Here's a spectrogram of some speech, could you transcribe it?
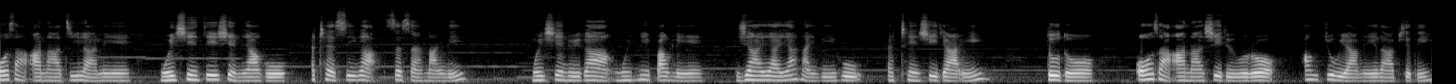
ဩဇာအာဏာကြီးလာလျင်ငွေရှင်ကြေးရှင်များကို အထက်စီးကဆက်ဆံနိုင်သည်ငငွေရှင်တွေကငွေနှစ်ပေါက်လျင်အရာရာရနိုင်သည်ဟု အထင်ရှိကြ၏သို့သောဩဇာအာဏာရှိသူကိုတော့အောက်ကျရမည်သာဖြစ်သည်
